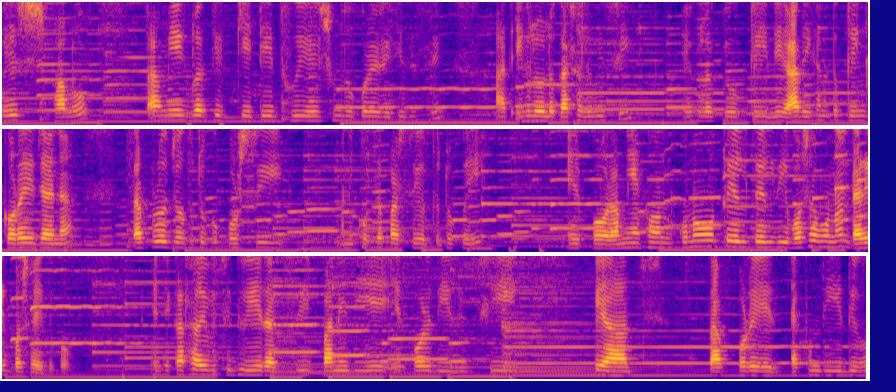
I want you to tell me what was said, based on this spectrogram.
বেশ ভালো। তা আমি এগুলোকে কেটে ধুয়ে সুন্দর করে রেখে দিছি। আর এগুলো হলো কাঁঠালি বিচি। এগুলোকেও ক্লিন আর এখানে তো ক্লিন করাই যায় না। তারপরেও যতটুকু করছি মানে করতে পারছি অতটুকুই। এরপর আমি এখন কোনো তেল তেল দিয়ে বসাবো না ডাইরেক্ট বসাই দেবো। এই যে কাঁঠালি বিচি ধুয়ে রাখছি, পানি দিয়ে এরপরে দিয়ে দিচ্ছি পেঁয়াজ। তারপরে এখন দিয়ে দিব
